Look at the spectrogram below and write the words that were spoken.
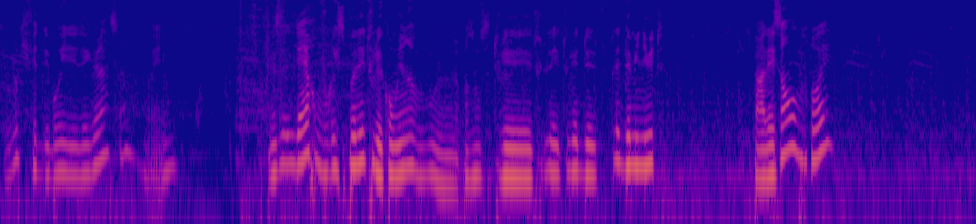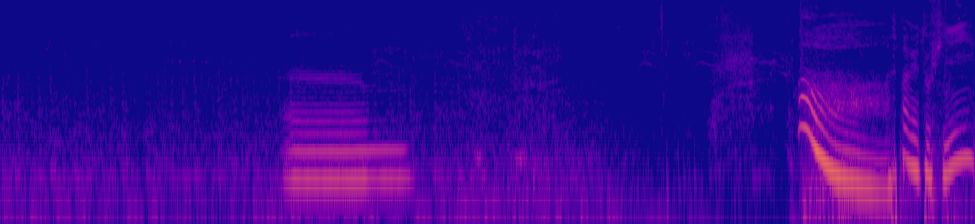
C'est vous qui faites des bruits dégueulasses, là Voyons. D'ailleurs, vous respawnez tous les combien, vous Euh, J'ai l'impression que c'est tous les, toutes les deux minutes. C'est pas indécent, vous trouvez? Euh... Oh, c'est pas bientôt fini.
